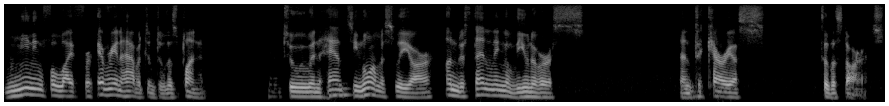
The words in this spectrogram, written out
meaningful life for every inhabitant of this planet, to enhance enormously our understanding of the universe, and to carry us to the stars.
